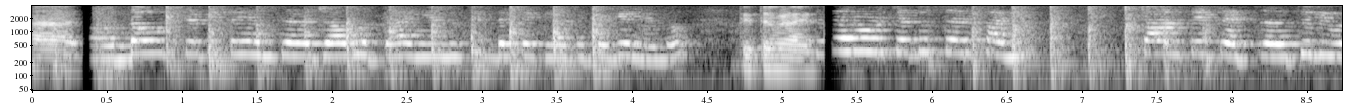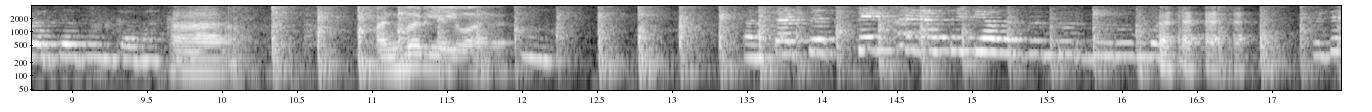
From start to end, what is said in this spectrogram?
हा दौडच्या तिथे यांचा जॉब होता आणि आम्ही सिद्ध टेकला तिथे गेलेलो तिथं मिळायचं त्या रोडच्या दुतर्फाने स्टॉल तेच आहेत अं, चुलीवरचा झुणका भाकर हा आणि भरलेलं वांग. आणि त्याच्या ते खाण्यासाठी आवर्जून दूर दूरून. म्हणजे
